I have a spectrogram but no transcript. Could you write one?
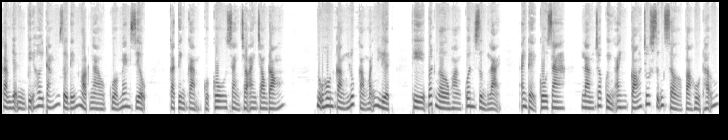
cảm nhận vị hơi đắng rồi đến ngọt ngào của men rượu, cả tình cảm của cô dành cho anh trong đó. Nụ hôn càng lúc càng mãnh liệt thì bất ngờ Hoàng Quân dừng lại, anh đẩy cô ra làm cho Quỳnh Anh có chút sững sờ và hụt hẫng.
